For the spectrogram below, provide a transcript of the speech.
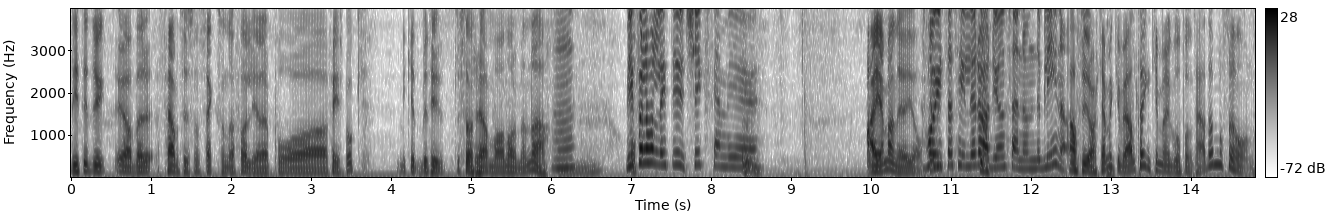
lite drygt över 5600 följare på Facebook. Vilket betyder större än vad norrmännen är. Mm. Vi får hålla lite utkik kan vi ju Jajamän, jag, jag, ska, hojta till i radion sen om det blir något. alltså jag kan mycket väl tänka mig att gå på en sån här demonstration.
